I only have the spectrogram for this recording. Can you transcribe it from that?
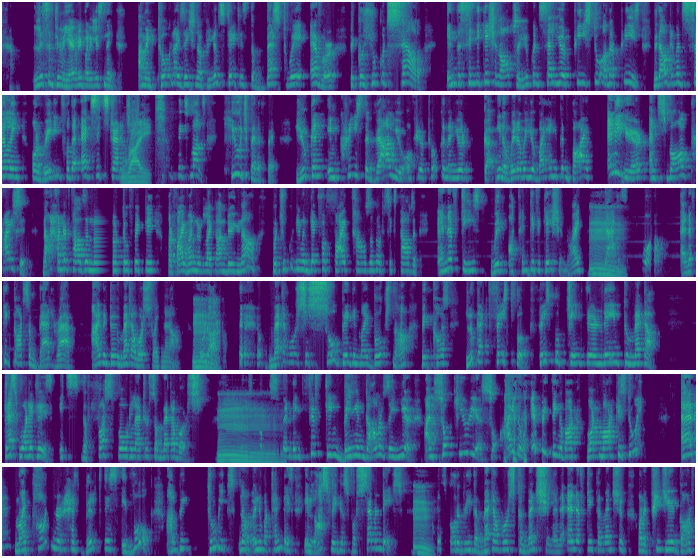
Listen to me everybody listening I mean, tokenization of real estate is the best way ever because you could sell in the syndication also. You could sell your piece to other piece without even selling or waiting for the exit strategy. Right. Six months. Huge benefit. You can increase the value of your token and your, you know, wherever you're buying, you can buy anywhere and small price it not 100,000 or 250 or 500 like I'm doing now, but you could even get for 5,000 or 6,000 NFTs with authentication, right? Mm. That is what NFT got some bad rap. I'm into metaverse right now. Mm. Hold on. metaverse is so big in my books now because look at Facebook. Facebook changed their name to Meta. Guess what it is? It's the first four letters of metaverse. Mm. spending $15 billion a year. I'm so curious. So I know everything about what Mark is doing. And my partner has built this Evoke. I'll be two weeks, no, in about 10 days in Las Vegas for seven days. Mm. It's going to be the metaverse convention and an NFT convention on a PGA golf.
